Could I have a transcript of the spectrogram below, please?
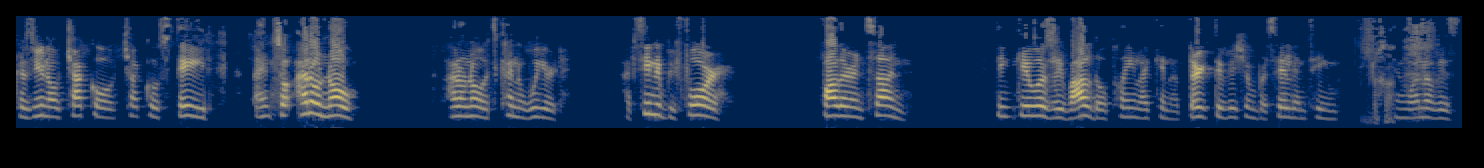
Because you know, Chaco, Chaco stayed, and so I don't know. I don't know. It's kind of weird. I've seen it before. Father and son. I think it was Rivaldo playing like in a third division Brazilian team and one of his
